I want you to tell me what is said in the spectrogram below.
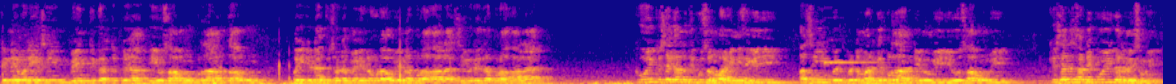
ਕਿੰਨੇ ਵਾਰੀ ਅਸੀਂ ਬੇਨਤੀ ਕਰ ਚੁੱਕੇ ਆ ਈਓ ਸਾਹਿਬ ਨੂੰ, ਪ੍ਰਧਾਨ ਸਾਹਿਬ ਨੂੰ, ਭਈ ਜਿਹੜਾ ਕੋਈ ਸਾਡਾ ਮੇਨ ਰੋਡ ਆ, ਉਹ ਵੀ ਇੰਨਾ ਬੁਰਾ ਹਾਲ ਹੈ, ਸੀਵਰੇਜ ਦਾ ਬੁਰਾ ਹਾਲ ਹੈ। ਕੋਈ ਕਿਸੇ ਗੱਲ ਦੀ ਕੋਈ ਸੁਣਵਾਈ ਨਹੀਂ ਹੈਗੀ ਜੀ। ਅਸੀਂ ਪਿੱਟ ਪਿੱਟ ਮਾਰ ਕੇ ਪ੍ਰਧਾਨ ਜੀ ਨੂੰ ਵੀ ਈਓ ਸਾਹਿਬ ਨੂੰ ਵੀ ਕਿਸੇ ਨੇ ਸਾਡੀ ਕੋਈ ਗੱਲ ਨਹੀਂ ਸੁਣੀ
